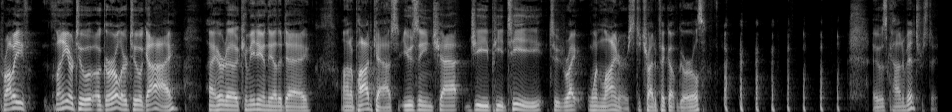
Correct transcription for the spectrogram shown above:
probably funnier to a girl or to a guy. I heard a comedian the other day on a podcast using Chat GPT to write one liners to try to pick up girls. it was kind of interesting.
